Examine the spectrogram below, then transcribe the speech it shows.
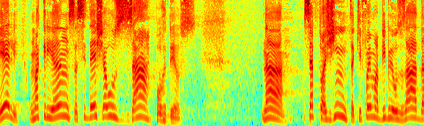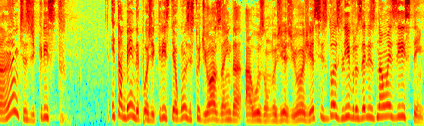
Ele, uma criança, se deixa usar por Deus. Na Septuaginta, que foi uma Bíblia usada antes de Cristo, e também depois de Cristo, e alguns estudiosos ainda a usam nos dias de hoje, esses dois livros eles não existem.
